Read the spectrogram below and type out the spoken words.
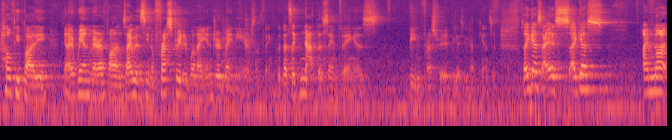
healthy body. You know, I ran marathons. I was, you know, frustrated when I injured my knee or something. But that's like not the same thing as being frustrated because you have cancer. So I guess I, I guess I'm not,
